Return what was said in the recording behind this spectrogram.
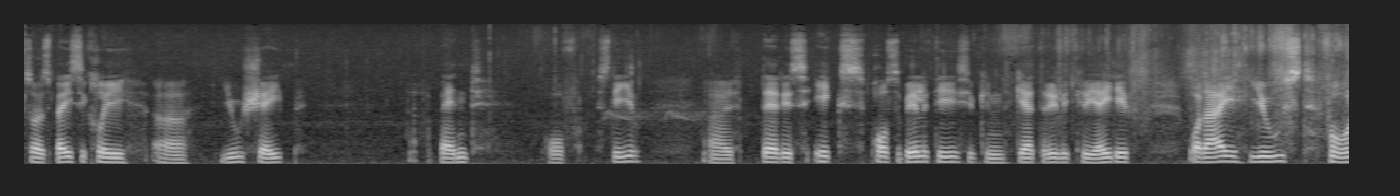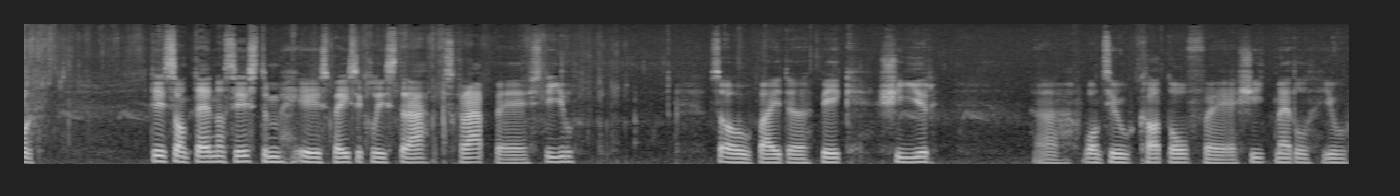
so it's basically a U-shape uh, bend of steel uh, there is X possibilities. You can get really creative. What I used for this antenna system is basically scrap, scrap uh, steel. So by the big shear uh, once you cut off uh, sheet metal you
